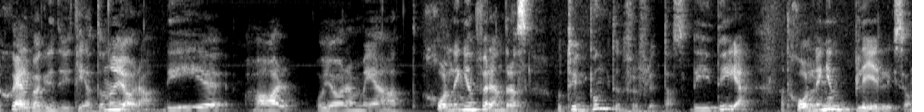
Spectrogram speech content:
själva graviditeten att göra. Det har att göra med att hållningen förändras och tyngdpunkten förflyttas. Det är det. Att hållningen blir liksom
